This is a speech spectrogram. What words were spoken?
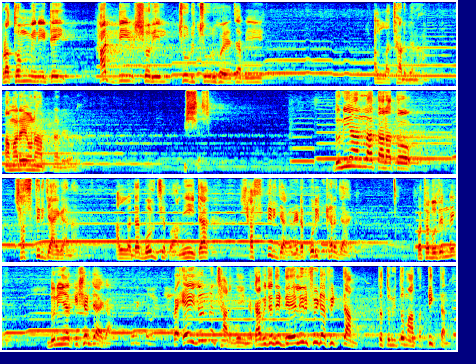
প্রথম মিনিটেই হাড্ডির শরীর চুরচুর হয়ে যাবে। আল্লাহ ছাড়বে না, আমারেও না, আপনারেও না। বিশ্বাস দুনিয়া আল্লাহ তালা তো শাস্তির জায়গা না। আল্লাহটা বলছে তো, আমি এটা শাস্তির জায়গা না, এটা পরীক্ষার জায়গা। কথা বোঝেন নাই? দুনিয়া কিসের জায়গা? এই জন্য ছাড় দেই না। আমি যদি ডেলির ফিডে ফিরতাম, তো তুমি তো মাথা টিকতাম না।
